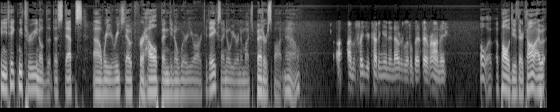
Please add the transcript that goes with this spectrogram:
Can you take me through you know the, the steps uh, where you reached out for help and you know where you are today? Because I know you're in a much better spot now. I'm afraid you're cutting in and out a little bit there, Ronnie. Oh, apologies there, Tom. I, w-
